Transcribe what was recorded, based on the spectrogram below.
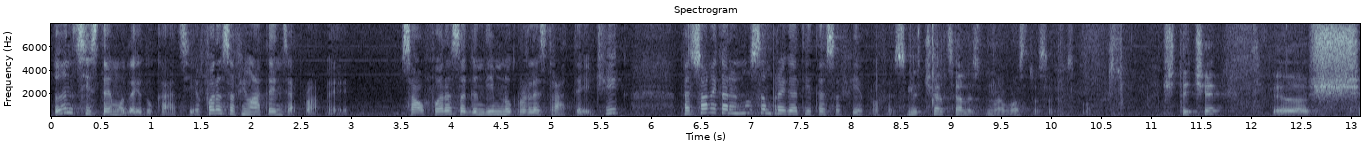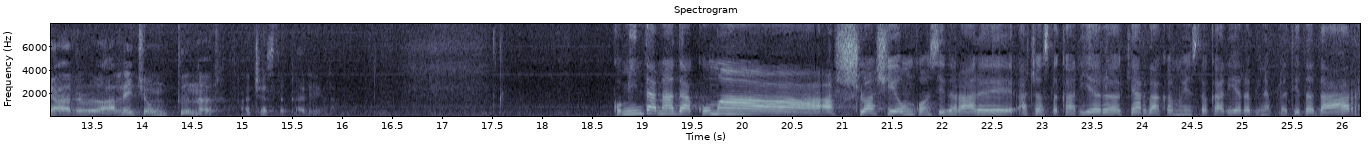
în sistemul de educație, fără să fim atenți aproape sau fără să gândim lucrurile strategic, persoane care nu sunt pregătite să fie profesori. De ce ați ales dumneavoastră să fiți profesor? Și de ce uh, și-ar alege un tânăr această carieră? Cu mintea mea de acum aș lua și eu în considerare această carieră, chiar dacă nu este o carieră bine plătită, dar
